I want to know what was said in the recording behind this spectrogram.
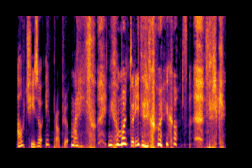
Ha ucciso il proprio marito. Mi fa molto ridere come cosa. Perché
